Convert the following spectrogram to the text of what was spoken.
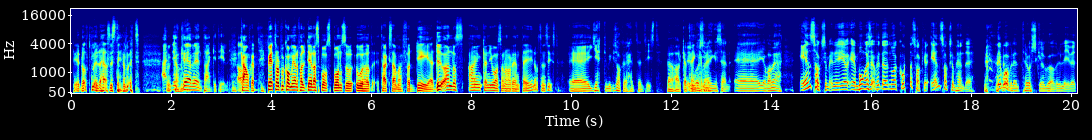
det. Det är något med det här systemet. Nej, det kanske- kräver en tanke till. Ja. Kanske. Betthard.com i alla fall, Dela Sport sponsor, oerhört tacksamma för det. Du Anders Ankan Johansson, har det hänt dig något sen sist? Eh, jättemycket saker har hänt sen sist. Ja, jag kan Det var tänka så mig. länge sedan. Eh, jag var med. En sak som, det är många, det några korta saker. En sak som hände, det var väl en tröskel att gå över i livet.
